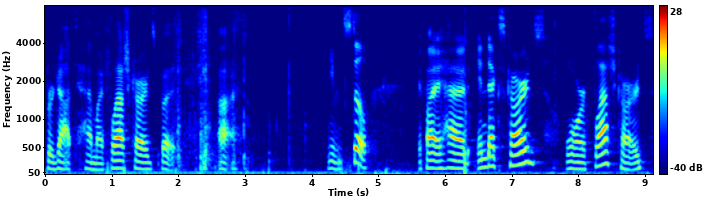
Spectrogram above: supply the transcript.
forgot to have my flashcards, but uh, even still, if I had index cards or flashcards,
